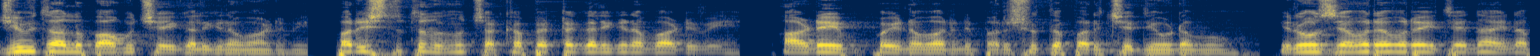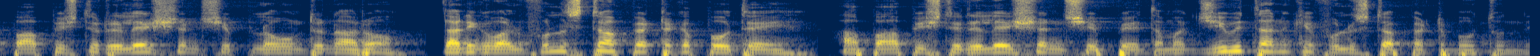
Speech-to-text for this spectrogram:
జీవితాలు బాగు చేయగలిగిన వాడివి. పరిస్థితులను చక్కపెట్టగలిగిన వాడివి. ఆడైపోయిన వారిని పరిశుద్ధపరిచే దేవుడవు. ఈరోజు ఎవరెవరైతే ఆయన పాపిష్టి రిలేషన్షిప్లో ఉంటున్నారో దానికి వాళ్ళు ఫుల్ స్టాప్ పెట్టకపోతే ఆ పాపిష్టి రిలేషన్షిప్పే తమ జీవితానికి ఫుల్ స్టాప్ పెట్టబోతుంది.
